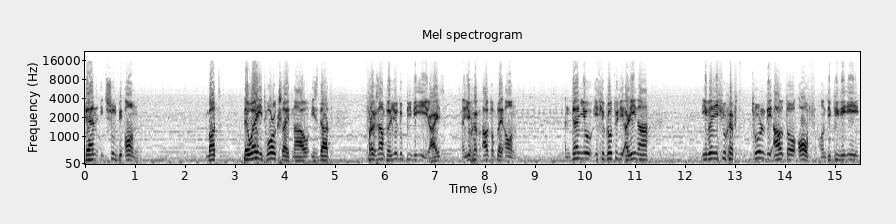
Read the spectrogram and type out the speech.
then it should be on. But the way it works right now is that for example you do PvE right? And you have autoplay on. And then you if you go to the arena even if you have turned the auto off on the PvE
